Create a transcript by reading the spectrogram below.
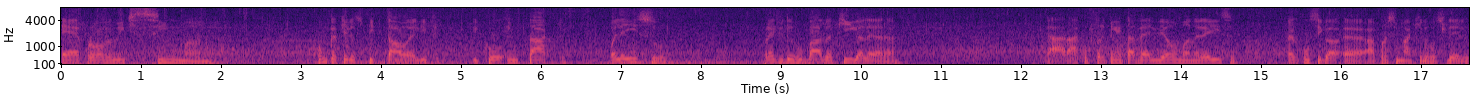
É, provavelmente sim, mano. Como que aquele hospital ali ficou intacto? Olha isso. Prédio derrubado aqui, galera. Caraca, o Franklin tá velhão, mano. Olha isso. Será que eu consigo é, aproximar aqui do rosto dele?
